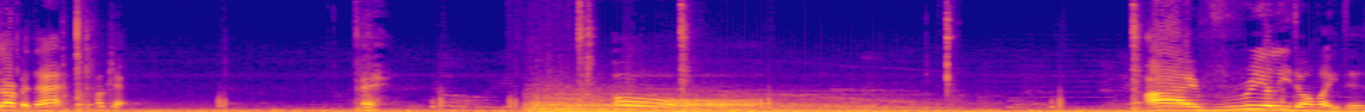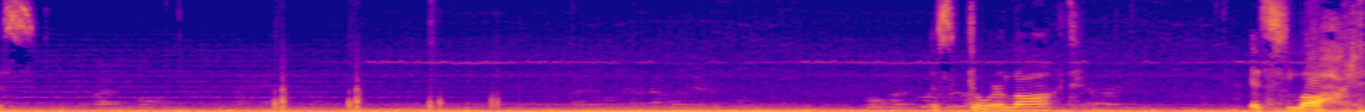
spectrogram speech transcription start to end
Sorry about that. Okay. Eh. Oh. I really don't like this. Is door locked? It's locked.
